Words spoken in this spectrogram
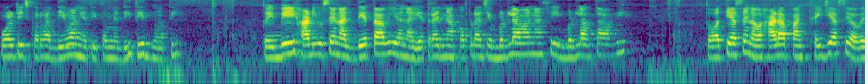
ફોલ્ટીજ કરવા દેવાની હતી, તો મેં દીધી જ નહોતી. તો એ બે હાડીઓ છે ને આજ દેતા આવી અને યતરાજના કપડાં જે બદલાવાના છે એ બદલાવતા આવી. તો અત્યારે છે ને હવે સાડા પાંચ થઈ ગયા છે હવે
